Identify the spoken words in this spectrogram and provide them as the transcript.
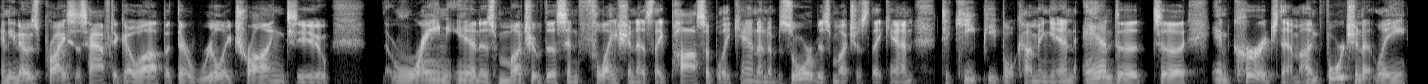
And he knows prices have to go up, but they're really trying to rein in as much of this inflation as they possibly can and absorb as much as they can to keep people coming in and to to encourage them. Unfortunately,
